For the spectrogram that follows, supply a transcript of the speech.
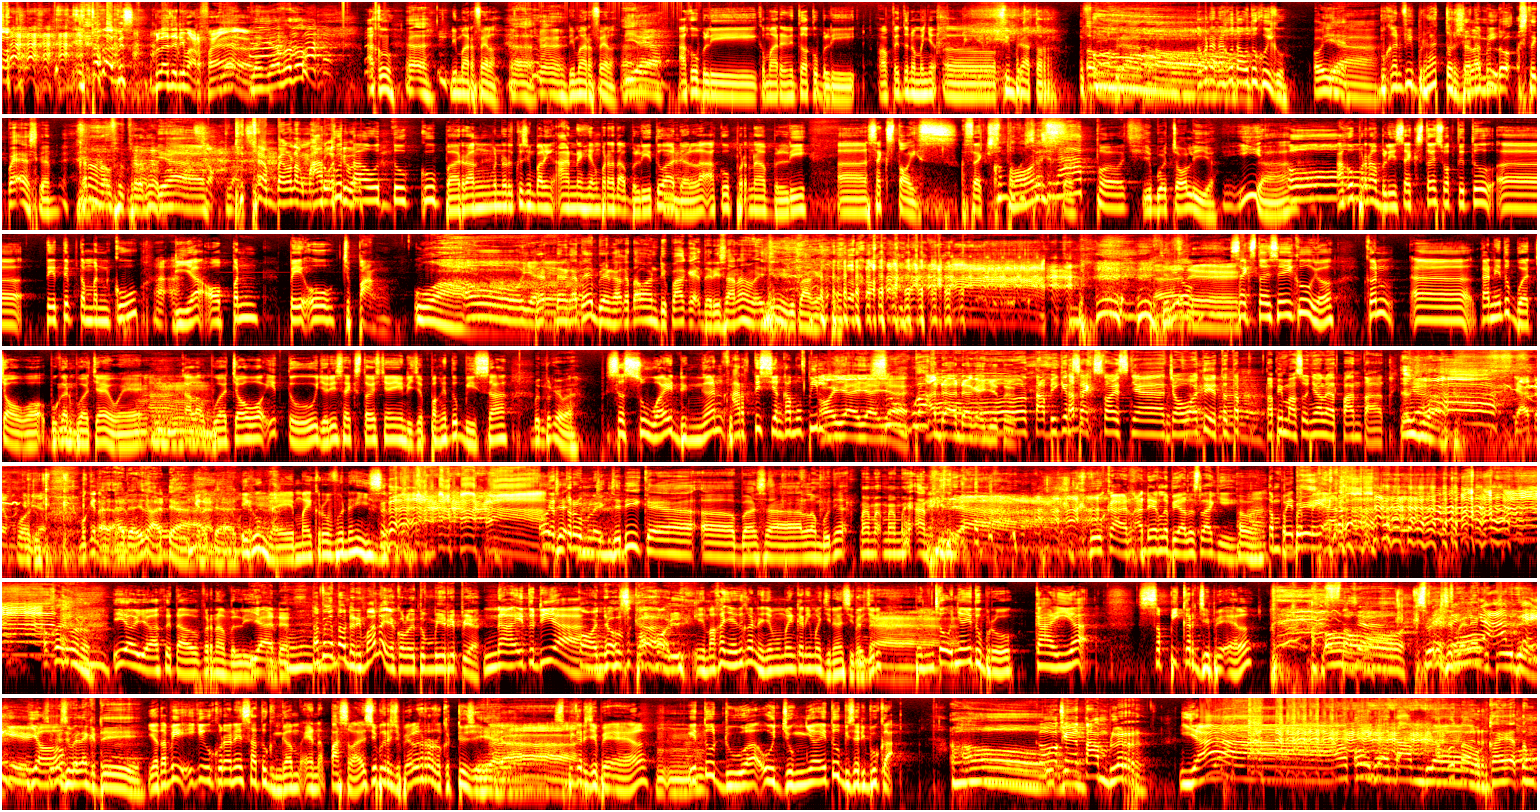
Itu habis belanja di Marvel. belanja apa tuh? Aku di Marvel. Di Marvel. Iya. Aku beli kemarin itu aku beli apa itu namanya eh, vibrator. Oh. Temenan aku tahu tuku iku. Oh iya. Bukan vibrator sih, Dalam tapi bentuk stick PS kan? Kan ono vibrator. Iya. Tempel nang maru. aku tahu tuku barang menurutku yang paling aneh yang pernah tak beli itu adalah aku pernah beli eh, sex toys. Sex Toys. Lapo. Ya buat coli ya. Iya. Oh. Aku pernah beli sex toys waktu itu eh, titip temenku, dia open PO Jepang. Wah. Oh ya. Dan, dan katanya biar nggak ketahuan dipakai dari sana sampai sini dipakai. Jadi oh, Aduh. sex toys iku yo kan eh, kan itu buat cowok bukan buat cewek. Kalau buat cowok itu jadi sex toysnya yang di Jepang itu bisa Bentuknya apa? sesuai dengan artis yang kamu pilih. Oh iya iya iya. Ada ada kayak gitu. Oh, tak pikir sex toysnya cowok itu ya tetap tapi masuknya lewat pantat. Ya ada mungkin ya. Mungkin ada. ada itu ada, Mungkin ada. Iku enggak ya mikrofonnya iso. Oh, ja- jadi kayak eh, bahasa lembutnya memek-memean gitu. Ya. Bukan, ada yang lebih halus lagi. Apa? Tempe-tempean. Oh, kayak ngono. iya iya aku tahu pernah beli. Iya ada. Tapi nggak tahu dari mana ya kalau itu mirip ya. Nah itu dia. Konyol sekali. Pokok- Iya, makanya itu kan hanya memainkan imajinasi. tuh. Jadi bentuknya itu bro kayak speaker JBL. Oh, speaker JBL yang gede itu. Iya. Speaker JBL yang gede. Ya tapi iki ukurannya satu genggam enak pas lah. Speaker JBL kan rada gede sih. Iya. Speaker JBL itu dua ujungnya itu bisa dibuka. Oh, kayak tumbler. Iya. Oke kayak tumbler. Aku tahu kayak tem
